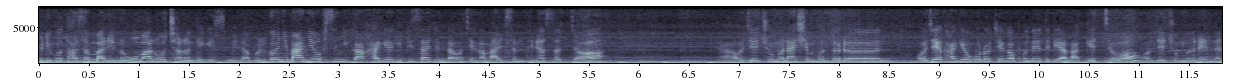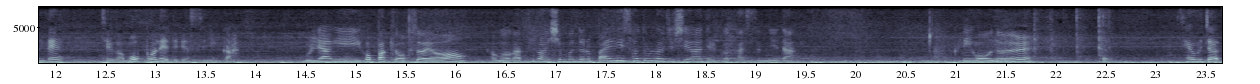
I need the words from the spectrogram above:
그리고 다섯 마리는 5만 5천 원 되겠습니다. 물건이 많이 없으니까 가격이 비싸진다고 제가 말씀드렸었죠. 자, 어제 주문하신 분들은 어제 가격으로 제가 보내드려야 맞겠죠. 어제 주문을 했는데 제가 못 보내드렸으니까. 물량이 이것밖에 없어요. 병어가 필요하신 분들은 빨리 서둘러 주셔야 될 것 같습니다. 그리고 오늘 새우젓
